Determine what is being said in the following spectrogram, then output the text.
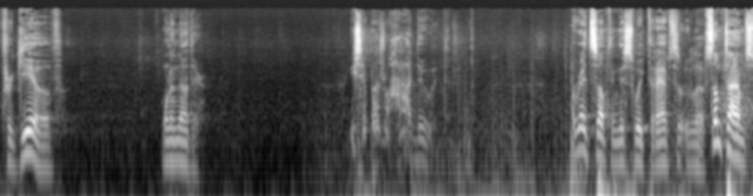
Forgive one another. You say, Brother, how do I do it? I read something this week that I absolutely love. Sometimes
